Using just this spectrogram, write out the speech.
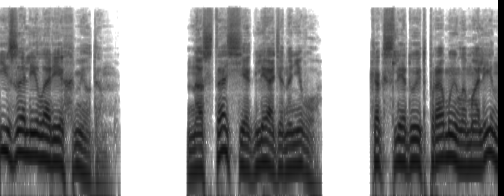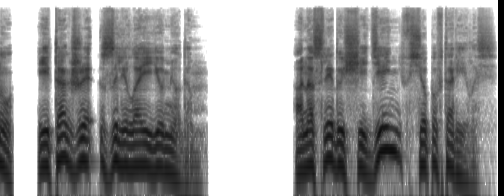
и залил орех медом. Настасья, глядя на него, как следует промыла малину и также залила ее медом. А на следующий день все повторилось.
